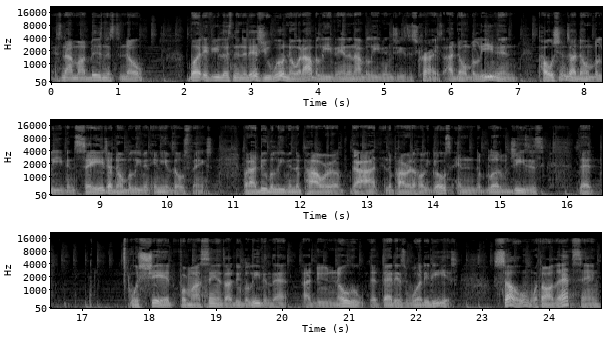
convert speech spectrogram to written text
It's not my business to know. But if you're listening to this, you will know what I believe in, and I believe in Jesus Christ. I don't believe in potions. I don't believe in sage. I don't believe in any of those things. But I do believe in the power of God and the power of the Holy Ghost and the blood of Jesus that was shed for my sins. I do believe in that. I do know that that is what it is. So, with all that saying,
